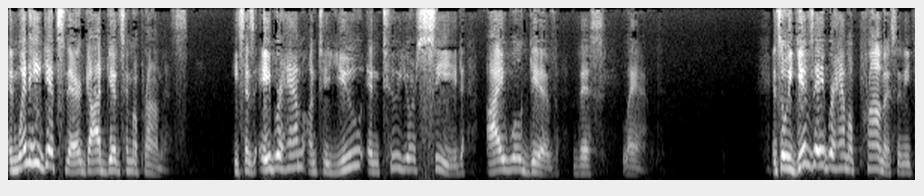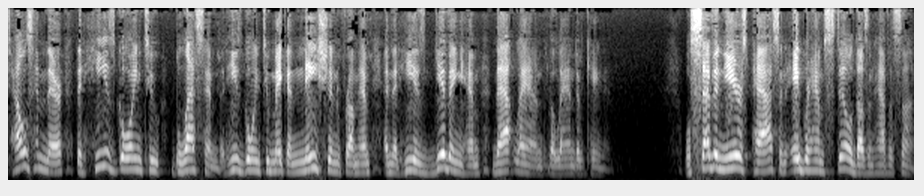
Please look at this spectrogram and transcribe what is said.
And when he gets there, God gives him a promise. He says, Abraham, unto you and to your seed I will give this land. And so he gives Abraham a promise, and he tells him there that he is going to bless him, that he's going to make a nation from him, and that he is giving him that land, the land of Canaan. Well, seven years pass, and Abraham still doesn't have a son.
